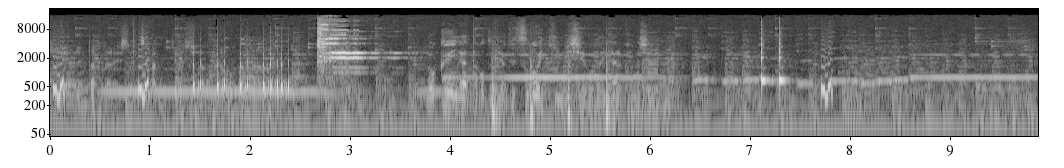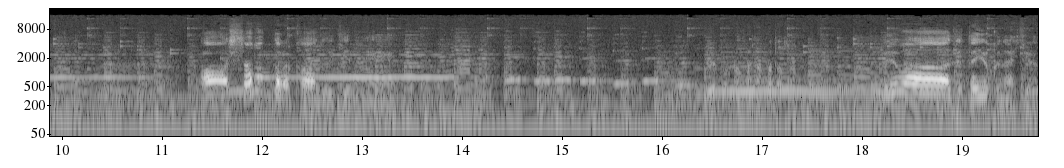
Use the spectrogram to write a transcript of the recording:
消えるんだったらいっそ使ってしまった方がな。6位になったことによってすごい厳しいことになるかもしれない。ああ下だったらカードいけるね。うん上もなかなかだぞ。上は絶対良くないけど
